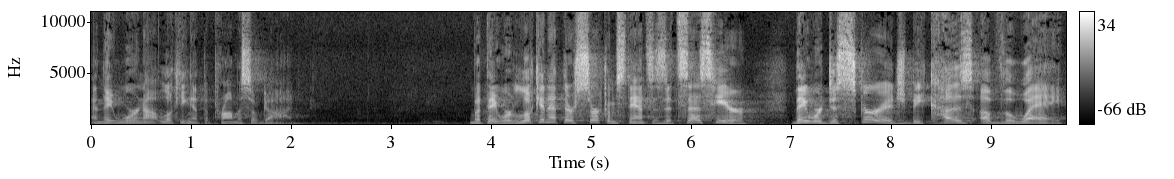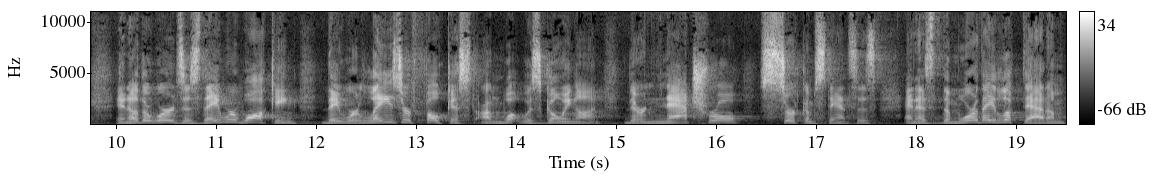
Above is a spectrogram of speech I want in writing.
and they were not looking at the promise of God. But they were looking at their circumstances. It says here, they were discouraged because of the way. In other words, as they were walking, they were laser focused on what was going on, their natural circumstances. And as the more they looked at them,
